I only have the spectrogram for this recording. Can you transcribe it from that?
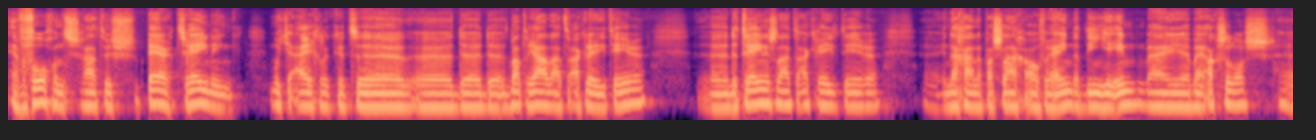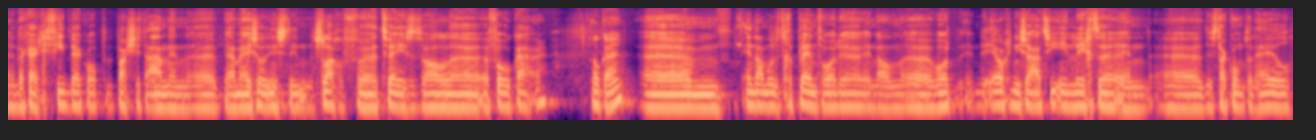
en vervolgens gaat dus per training moet je eigenlijk het, de, de, het materiaal laten accrediteren. de trainers laten accrediteren. En daar gaan een paar slagen overheen. Dat dien je in bij, bij Axelos. Daar krijg je feedback op. Dan pas je het aan. En ja, meestal is het in een slag of twee is het wel voor elkaar. Oké. Ehm, en dan moet het gepland worden en dan eh, wordt de organisatie inlichten. En, eh, dus daar komt een heel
